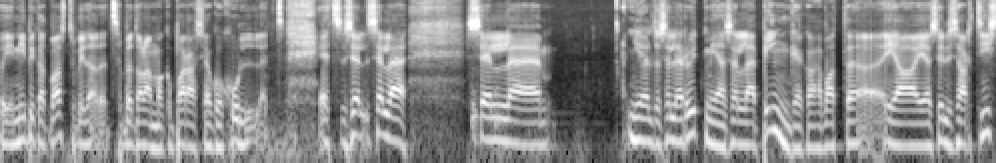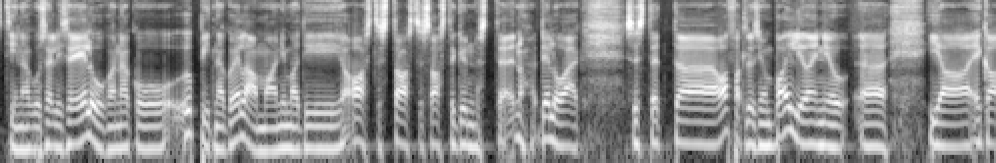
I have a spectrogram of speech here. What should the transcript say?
või nii pikalt vastu pidada, et sa pead olema ka parasjagu hull, et et sa selle, selle, selle nii-öelda selle rütmi ja selle pingega vaata ja, ja sellise artisti nagu sellise eluga nagu õpid nagu elama niimoodi aastast aastast, aastakümnest, noh, et eluaeg. sest et äh, ahvatlusi on palju, on ju äh,, ja ega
